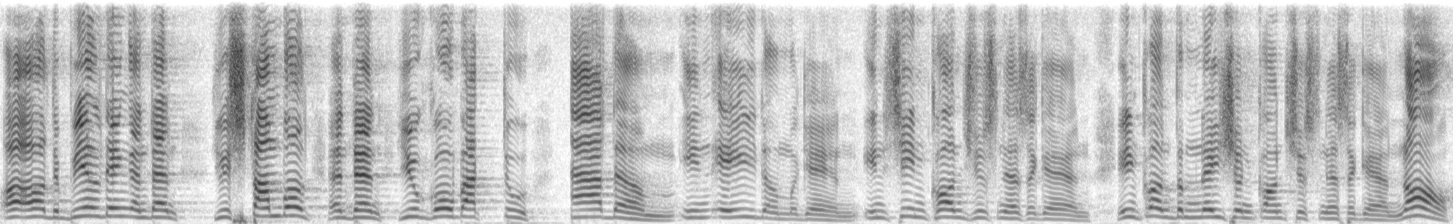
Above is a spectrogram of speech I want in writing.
uh, the building, and then you stumble, and then you go back to Adam, in Adam again, in sin consciousness again, in condemnation consciousness again. No.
